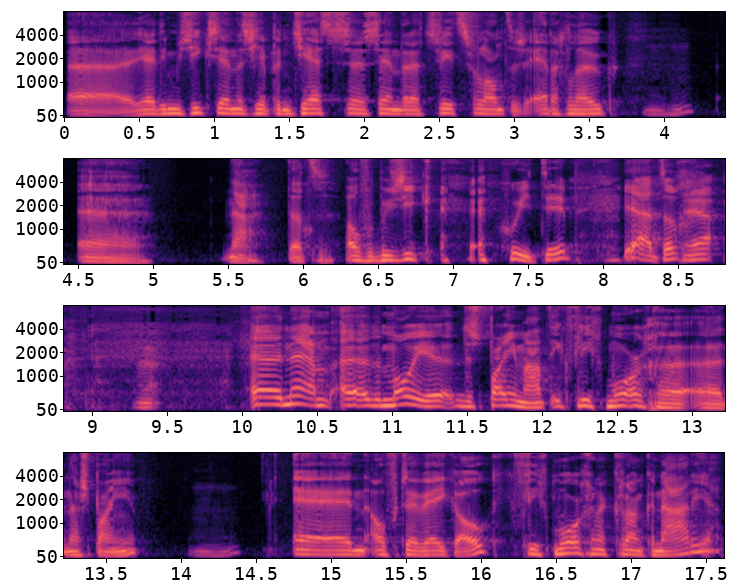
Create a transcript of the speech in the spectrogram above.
ja, die muziekzenders, je hebt een jazzzender uit Zwitserland, dus erg leuk. Eh, nou, dat over muziek. Goeie tip. ja, toch? Ja. Eh, nou ja, de mooie, de Spanje maand. Ik vlieg morgen naar Spanje. En over twee weken ook. Ik vlieg morgen naar Gran Canaria.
